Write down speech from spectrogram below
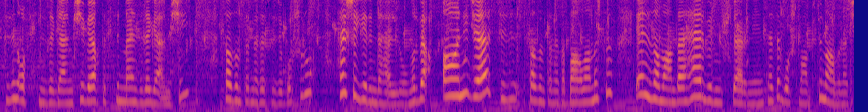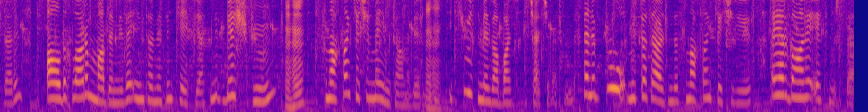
sizin ofisinizə gəlmişik və yaxud da sizin mənzilə gəlmişik. Saz internetə sizi qoşuruq. Hər şey yerində həll olunur və anicə siz Saz internetə bağlanırsınız. Eyni zamanda hər bir müştərinin, təzə qoşulan bütün abunəçilərin aldıqları modemi və internetin keyfiyyətini 5 gün Hı -hı. sınaqdan keçirmə imkanı verilir. Hı hı. 200 meqabayt çərçivəsində. Yəni bu müddət ərzində sınaqdan keçirir. Əgər qane etmirsə,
